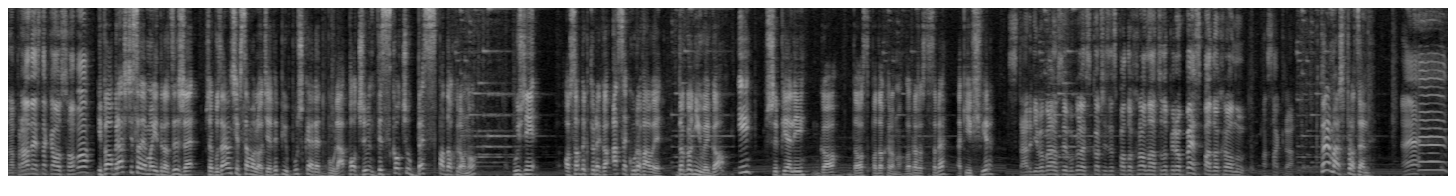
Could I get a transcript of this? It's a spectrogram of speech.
Naprawdę jest taka osoba? I wyobraźcie sobie, moi drodzy, że przebudzając się w samolocie, wypił puszkę Red Bulla, po czym wyskoczył bez spadochronu. Później osoby, które go asekurowały, dogoniły go i przypieli go do spadochronu. Wyobrażasz to sobie? Taki świr? Stary, nie wyobrażam sobie w ogóle skoczyć ze spadochronu, a co dopiero bez spadochronu. Masakra. Który masz procent? Eee,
